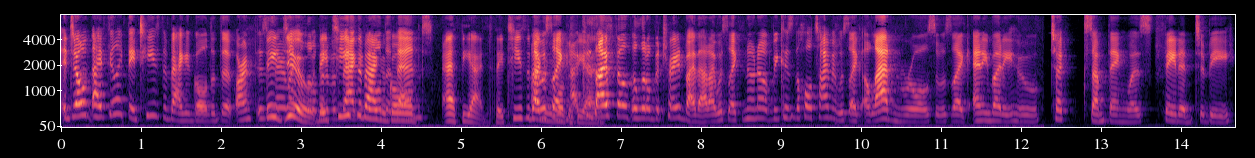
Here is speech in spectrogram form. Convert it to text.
It don't. I feel like they tease the bag of gold at the aren't. Isn't they do Like they bit of a tease the bag of at the gold at the end they tease the bag I was of like, gold because I felt a little betrayed by that. I was like, no, no, because the whole time it was like Aladdin rules. It was like anybody who took something was fated to be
